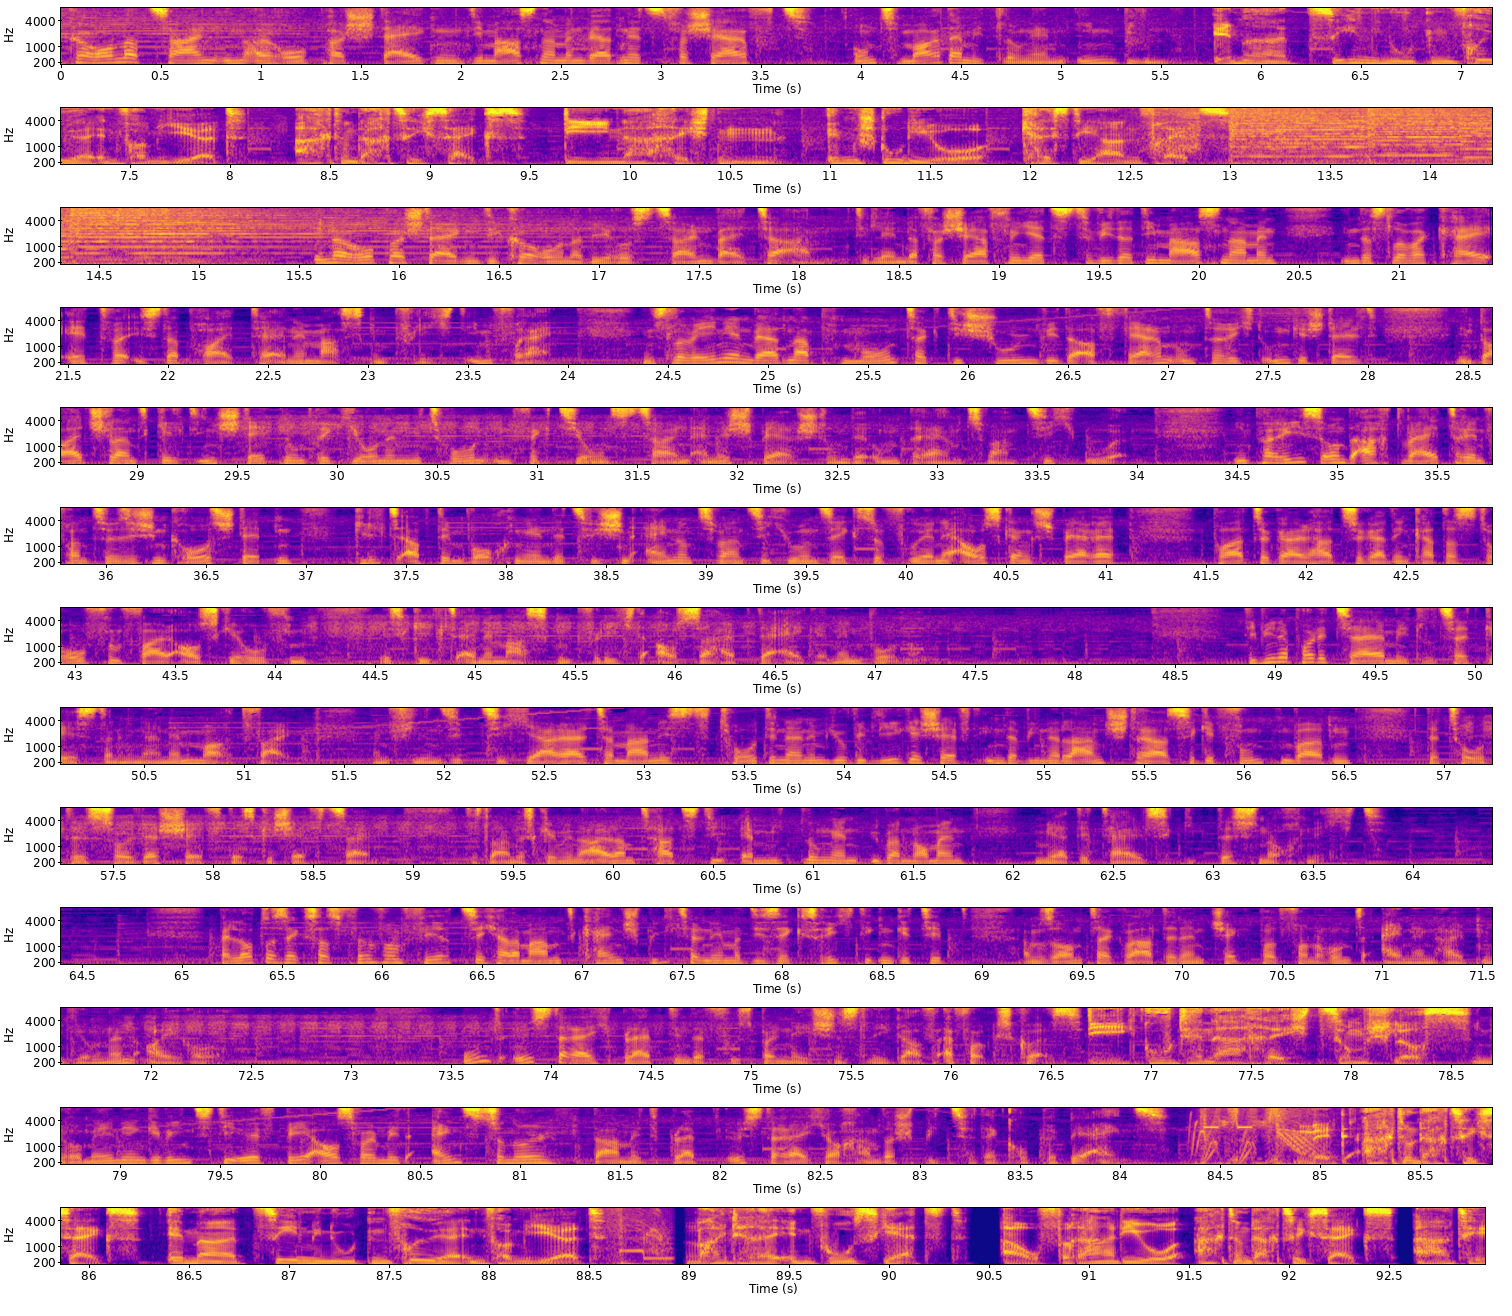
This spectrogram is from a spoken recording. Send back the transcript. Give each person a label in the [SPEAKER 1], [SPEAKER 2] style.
[SPEAKER 1] Die Corona-Zahlen in Europa steigen, die Maßnahmen werden jetzt verschärft und Mordermittlungen in Wien.
[SPEAKER 2] Immer 10 Minuten früher informiert. 88.6 Die Nachrichten. Im Studio Christian Fritz.
[SPEAKER 1] In Europa steigen die Coronavirus-Zahlen weiter an. Die Länder verschärfen jetzt wieder die Maßnahmen. In der Slowakei etwa ist ab heute eine Maskenpflicht im Freien. In Slowenien werden ab Montag die Schulen wieder auf Fernunterricht umgestellt. In Deutschland gilt in Städten und Regionen mit hohen Infektionszahlen eine Sperrstunde um 23 Uhr. In Paris und acht weiteren französischen Großstädten gilt ab dem Wochenende zwischen 21 Uhr und 6 Uhr früh eine Ausgangssperre. Portugal hat sogar den Katastrophenfall ausgerufen. Es gilt eine Maskenpflicht außerhalb der eigenen Wohnung. Die Wiener Polizei ermittelt seit gestern in einem Mordfall. Ein 74 Jahre alter Mann ist tot in einem Juweliergeschäft in der Wiener Landstraße gefunden worden. Der Tote soll der Chef des Geschäfts sein. Das Landeskriminalamt hat die Ermittlungen übernommen. Mehr Details gibt es noch nicht. Bei Lotto 6 aus 45 hat am Abend kein Spielteilnehmer die sechs Richtigen getippt. Am Sonntag wartet ein Jackpot von rund eineinhalb Millionen Euro. Und Österreich bleibt in der Fußball Nations League auf Erfolgskurs.
[SPEAKER 2] Die gute Nachricht zum Schluss.
[SPEAKER 1] In Rumänien gewinnt die ÖFB-Auswahl mit 1 zu 0. Damit bleibt Österreich auch an der Spitze der Gruppe B1.
[SPEAKER 2] Mit 88.6 immer 10 Minuten früher informiert. Weitere Infos jetzt auf Radio 886 AT.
